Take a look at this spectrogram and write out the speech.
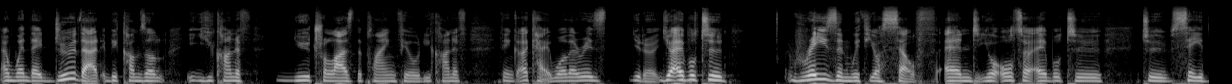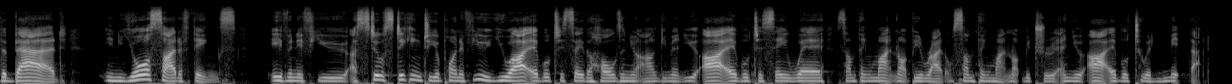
And when they do that, it becomes a you kind of neutralize the playing field. You kind of think, okay, well there is, you know, you're able to reason with yourself and you're also able to to see the bad in your side of things even if you are still sticking to your point of view, you are able to see the holes in your argument. You are able to see where something might not be right or something might not be true, and you are able to admit that.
